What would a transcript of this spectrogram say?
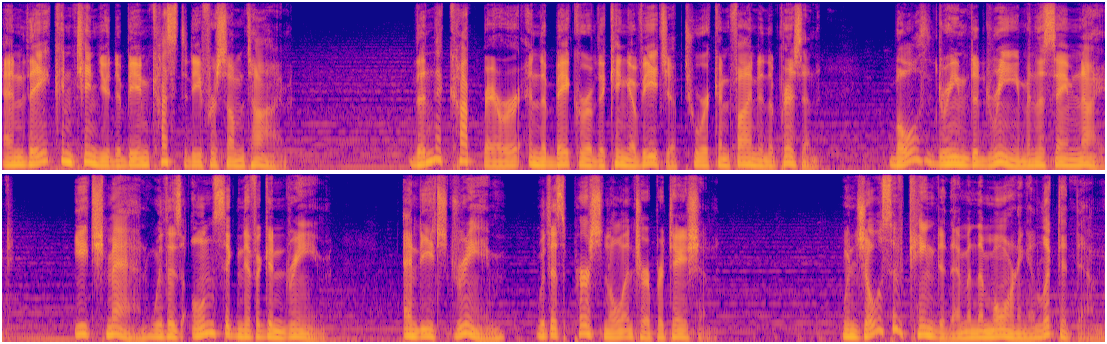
and they continued to be in custody for some time. Then the cupbearer and the baker of the king of Egypt, who were confined in the prison, both dreamed a dream in the same night, each man with his own significant dream, and each dream with its personal interpretation. When Joseph came to them in the morning and looked at them,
